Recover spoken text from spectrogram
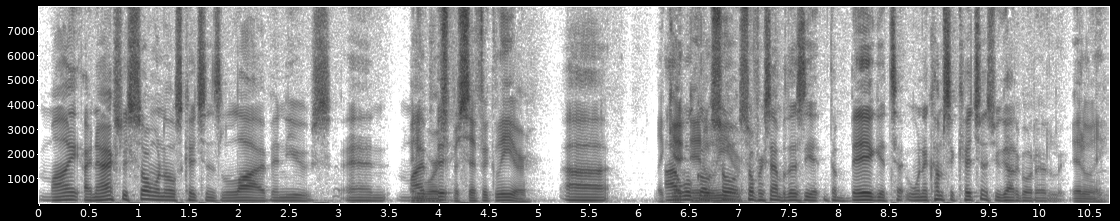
my, and I actually saw one of those kitchens live in use. And my, Anywhere bi- specifically, or uh, like I will go. So, or so for example, there's the the big. When it comes to kitchens, you got to go to Italy. Italy.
